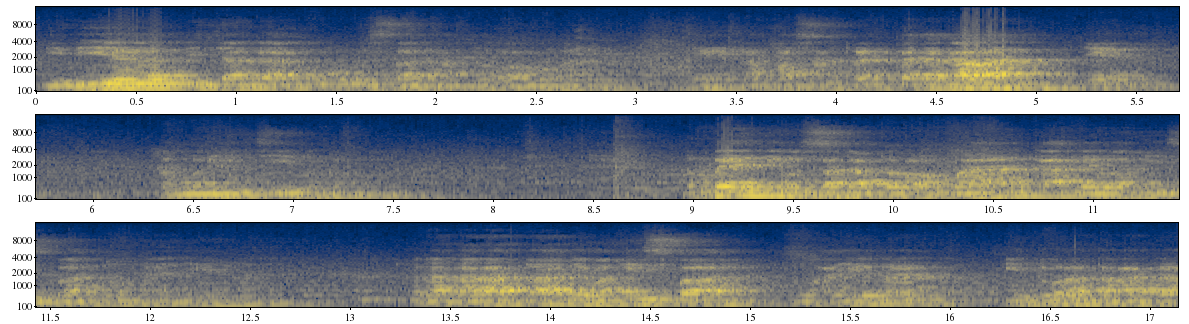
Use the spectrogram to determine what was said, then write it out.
di dia dijaga ku Ustaz Abdul Rahman ya apa santren pajagalan ya nomor hiji nomor nomor di Ustaz Abdul Rahman ka Dewan Hisbah nu rata-rata Dewan Hisbah nu itu rata-rata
